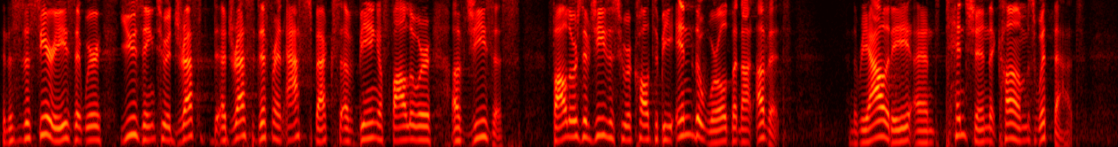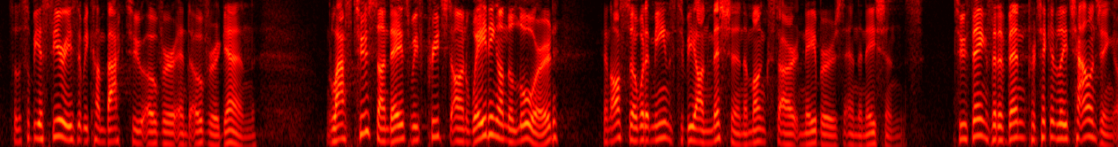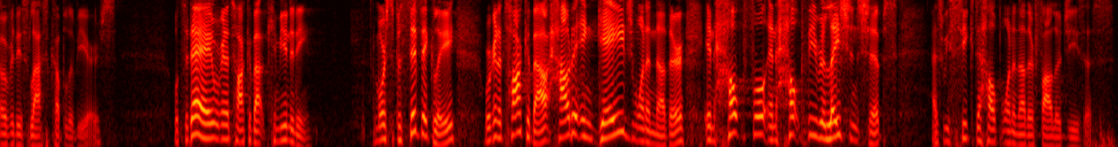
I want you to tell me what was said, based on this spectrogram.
And this is a series that we're using to address, address different aspects of being a follower of Jesus. Followers of Jesus who are called to be in the world but not of it. And the reality and tension that comes with that. So, this will be a series that we come back to over and over again. The last two Sundays, we've preached on waiting on the Lord and also what it means to be on mission amongst our neighbors and the nations. Two things that have been particularly challenging over these last couple of years. Well, today we're going to talk about community. More specifically, we're going to talk about how to engage one another in helpful and healthy relationships as we seek to help one another follow Jesus.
